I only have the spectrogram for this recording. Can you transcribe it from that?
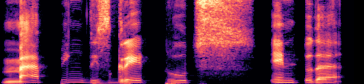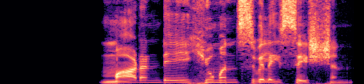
Mapping these great truths into the modern day human civilization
